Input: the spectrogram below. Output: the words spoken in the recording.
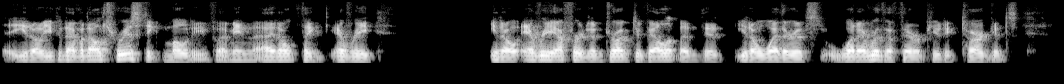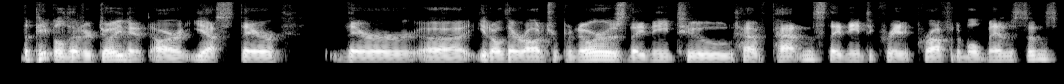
you know, you can have an altruistic motive. I mean, I don't think every you know every effort in drug development that you know whether it's whatever the therapeutic targets the people that are doing it are yes they're they're uh, you know they're entrepreneurs they need to have patents they need to create profitable medicines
